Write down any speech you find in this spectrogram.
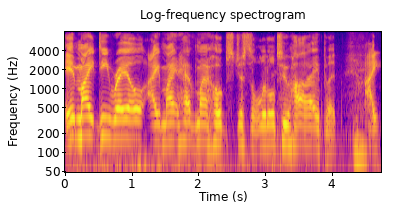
It might derail. I might have my hopes just a little too high, but I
